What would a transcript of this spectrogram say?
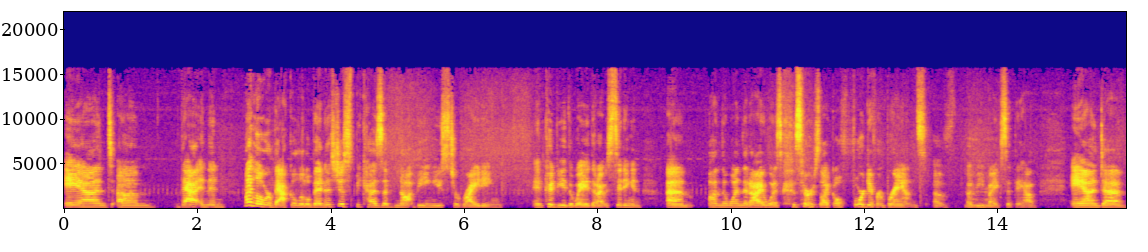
and um, that, and then my lower back a little bit. And it's just because of not being used to riding, and could be the way that I was sitting and um, on the one that I was because there's like oh four different brands of of e-bikes that they have, and um,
